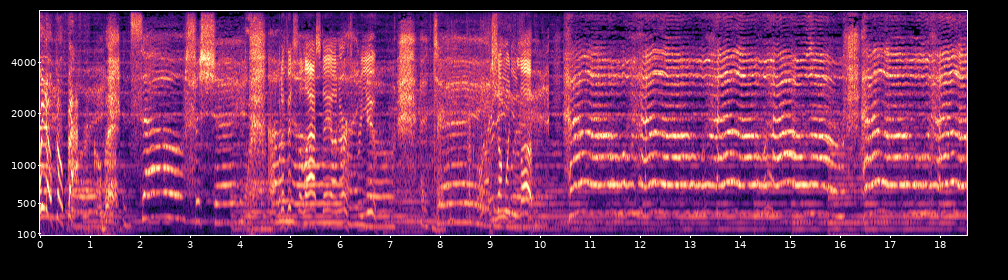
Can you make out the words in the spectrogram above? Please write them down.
We don't go back. Go back. and self-assured. What if it's the last day on Earth for you? Or someone you love? Hello, hello, hello, hello, hello, hello,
